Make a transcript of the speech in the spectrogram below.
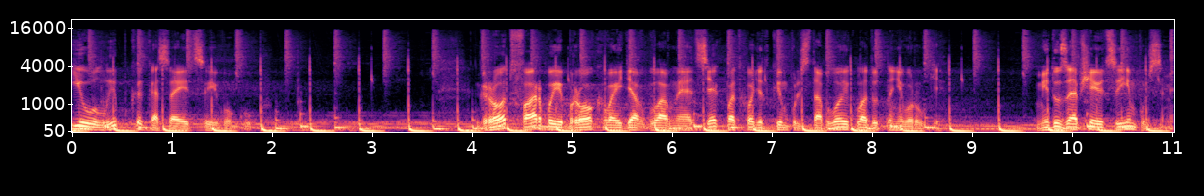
и улыбка касается его губ. Грот, Фарба и Брок, войдя в главный отсек, подходят к импульс-табло и кладут на него руки. Медузы общаются импульсами.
